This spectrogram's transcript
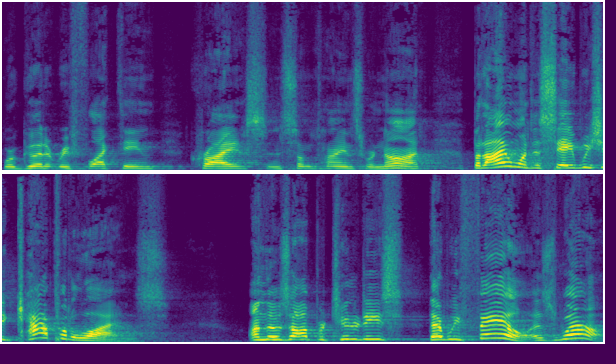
we're good at reflecting Christ, and sometimes we're not. But I want to say we should capitalize on those opportunities that we fail as well.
